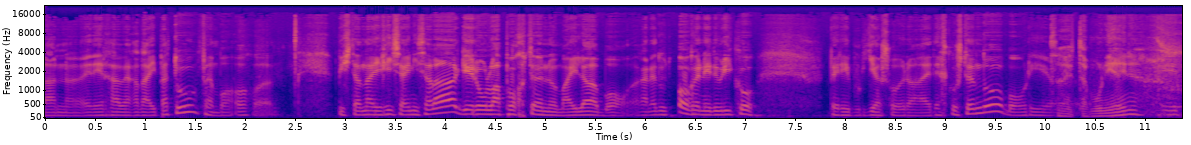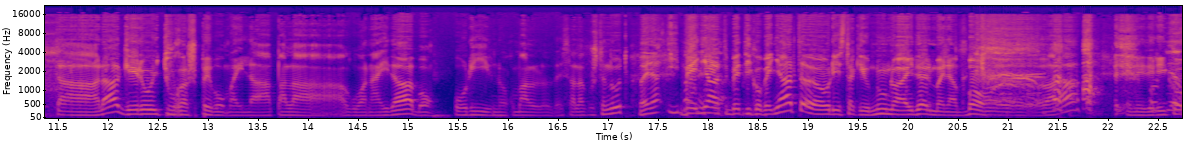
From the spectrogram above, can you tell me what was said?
lan eh, ederra behar da ipatu, fen, bon, hor, uh, biztan da irri zain izala, gero Laporten eh, maila, bon, gana dut horren eduriko, bere buria soera ederkusten du, bo hori... eh, Eta, eta muniain? Eta ara, gero iturraspe bo maila pala guan nahi da, bon, hori normal bezala kusten dut. Baina, Iban Beinat, betiko beinat, eh, hori ez dakio nuna aiden, baina bon, uh, ara, enederiko...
